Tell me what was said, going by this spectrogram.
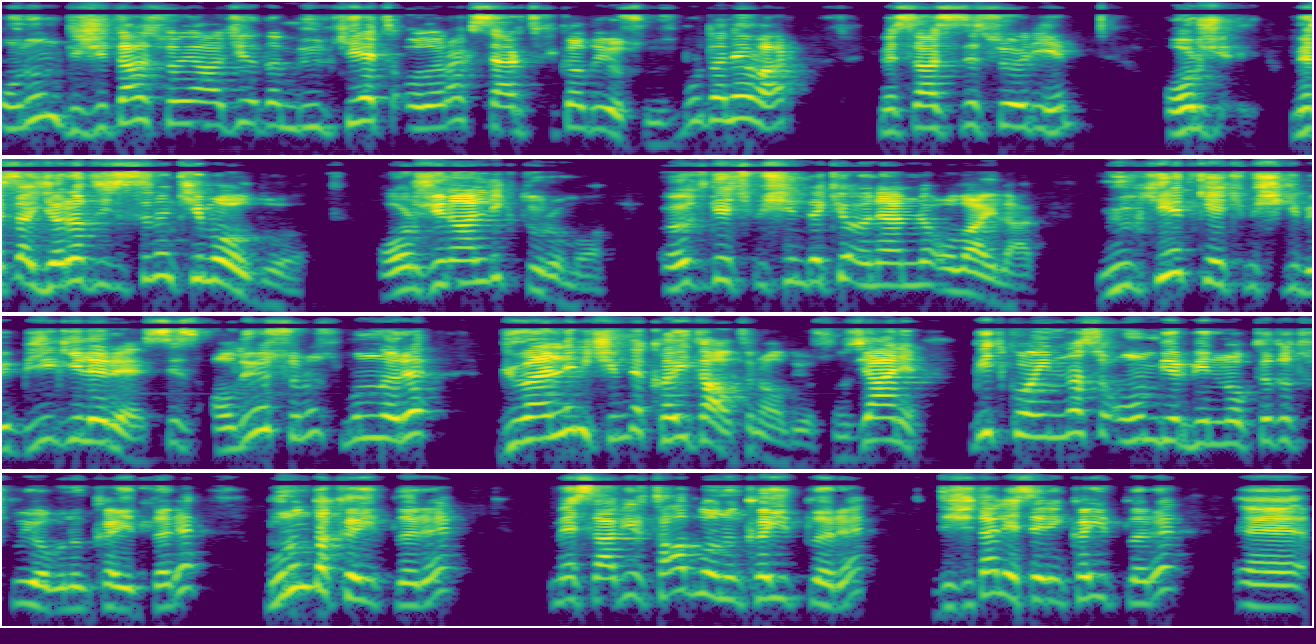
onun dijital soy ağacı ya da mülkiyet olarak sertifikalıyorsunuz. Burada ne var? Mesela size söyleyeyim. Orji, mesela yaratıcısının kim olduğu, orijinallik durumu, özgeçmişindeki önemli olaylar, mülkiyet geçmiş gibi bilgileri siz alıyorsunuz. Bunları güvenli biçimde kayıt altına alıyorsunuz. Yani Bitcoin nasıl 11 bin noktada tutuluyor bunun kayıtları? Bunun da kayıtları mesela bir tablonun kayıtları, dijital eserin kayıtları e,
